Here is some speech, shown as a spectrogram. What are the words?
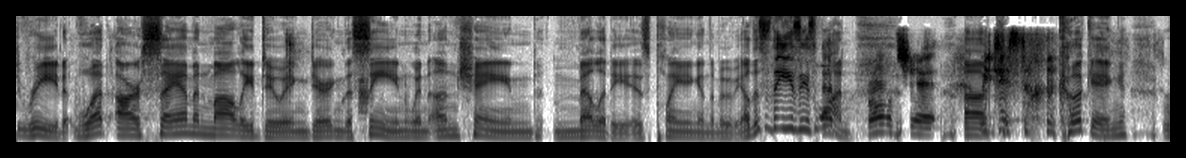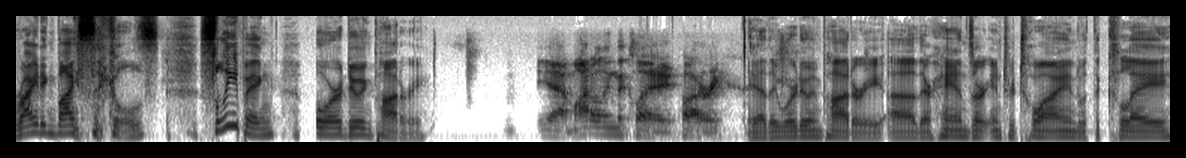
Reed, what are Sam and Molly doing during the scene when Unchained Melody is playing in the movie? Oh, this is the easiest one. Bullshit. Uh, we just Cooking, riding bicycles, sleeping, or doing pottery. Yeah, modeling the clay pottery. Yeah, they were doing pottery. Uh, their hands are intertwined with the clay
